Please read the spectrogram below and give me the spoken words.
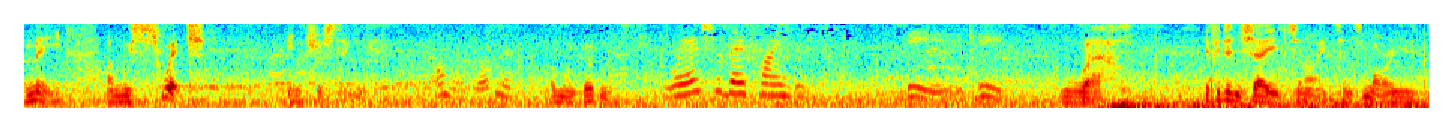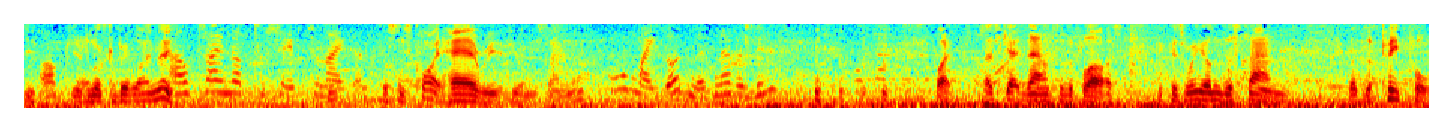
me, and we switch. Interesting. Oh my goodness. Oh my goodness. Where should I find this bead? bead? Well, if you didn't shave tonight and tomorrow, you, you, Okay. you'd look a bit like me. I'll try not to shave tonight. And This is quite hairy, if you understand that. Oh my goodness, never been. Right, let's get down to the plage because we understand that the people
